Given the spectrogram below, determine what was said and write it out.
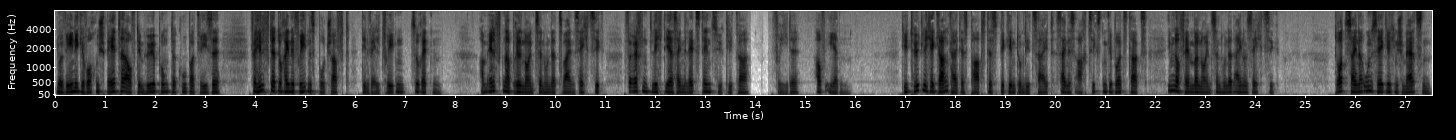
Nur wenige Wochen später, auf dem Höhepunkt der Kuba-Krise, verhilft er durch eine Friedensbotschaft, den Weltfrieden zu retten. Am 11. April 1962 veröffentlicht er seine letzte Enzyklika Friede auf Erden. Die tödliche Krankheit des Papstes beginnt um die Zeit seines 80. Geburtstags im November 1961. Trotz seiner unsäglichen Schmerzen,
